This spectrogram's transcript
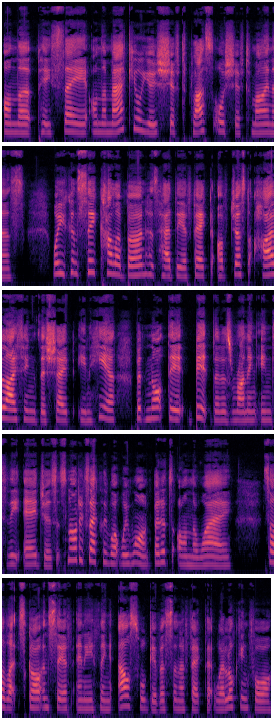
on the PC. On the Mac you'll use Shift plus or Shift minus. Well, you can see color burn has had the effect of just highlighting the shape in here, but not the bit that is running into the edges. It's not exactly what we want, but it's on the way. So let's go and see if anything else will give us an effect that we're looking for.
